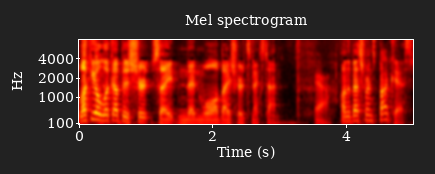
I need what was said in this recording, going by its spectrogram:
Lucky will look up his shirt site, and then we'll all buy shirts next time Yeah. on the Best Friends podcast.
